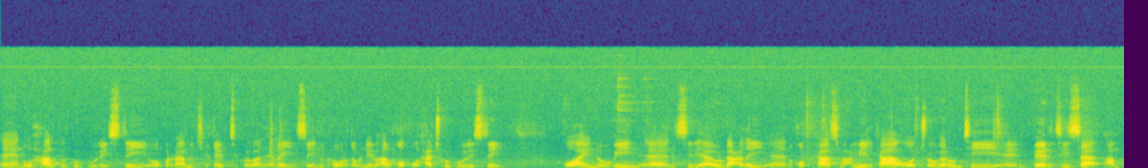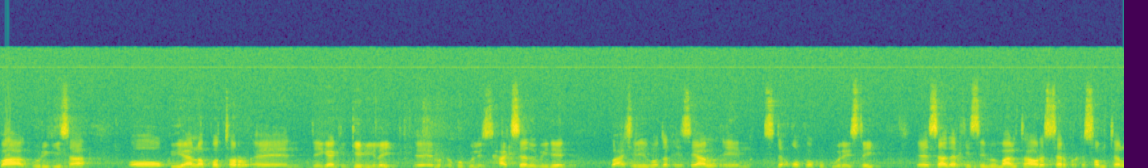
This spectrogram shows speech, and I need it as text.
waxaa halkan ku guulaystay oo barnaamijka qaybtii koowaad helay sidaynu ka warqabnayba hal qof oo xaj ku guulaystay oo aynu ogeyn sidii ay u dhacday qofkaas macmiilka oo jooga runtii beertiisa amba gurigiisa oo ku yaalla botor deegaanka gabiley wuxuu ku guulaystay xaj saad ogeydeen waxaa jiray dalxiisayaal saddex qof oo ku guulaystay. Saad arkaysayba maalintaa hore serverka somtel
